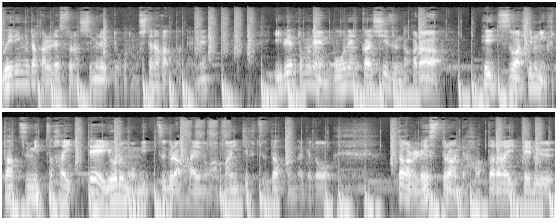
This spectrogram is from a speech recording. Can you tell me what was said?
ウェディングだからレストラン閉めるってこともしてなかったんだよね。イベントもね忘年会シーズンだから平日は昼に2つ3つ入って夜も3つぐらい入るのが毎日普通だったんだけどだからレストランで働いてる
